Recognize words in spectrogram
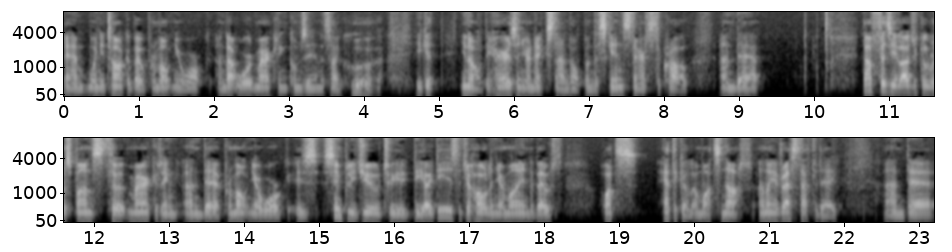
um, when you talk about promoting your work, and that word marketing comes in. It's like you get, you know, the hairs in your neck stand up and the skin starts to crawl, and uh, that physiological response to marketing and uh, promoting your work is simply due to the ideas that you hold in your mind about what's ethical and what's not. And I address that today, and uh,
